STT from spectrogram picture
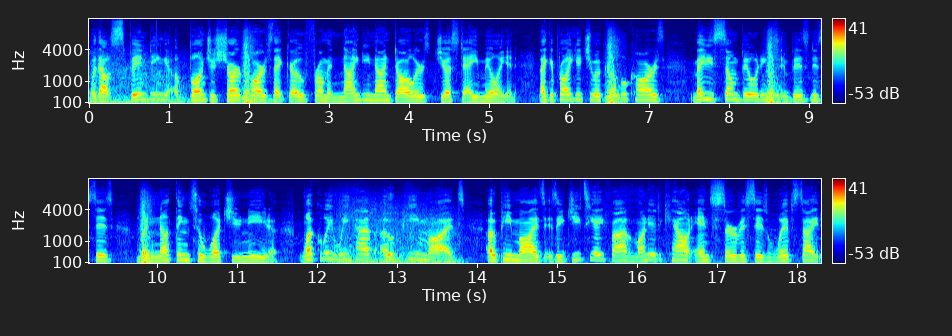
without spending a bunch of shark cards that go from a $99 just to a million? That could probably get you a couple cars, maybe some buildings and businesses, but nothing to what you need. Luckily, we have OP Modz. OP Modz is a GTA 5 money account and services website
